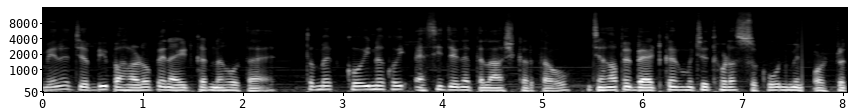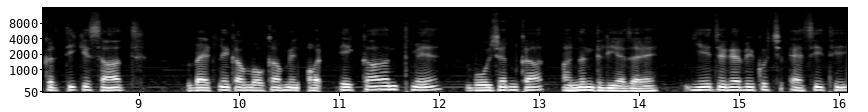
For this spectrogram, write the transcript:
मेरा जब भी पहाड़ों पे राइड करना होता है तो मैं कोई ना कोई ऐसी जगह तलाश करता हूँ, जहाँ पे बैठकर मुझे थोड़ा सुकून मिले और प्रकृति के साथ बैठने का मौका मिले और एकांत में भोजन का आनंद लिया जाए। ये जगह भी कुछ ऐसी थी।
